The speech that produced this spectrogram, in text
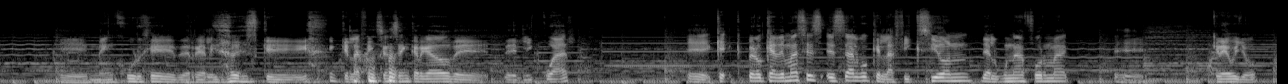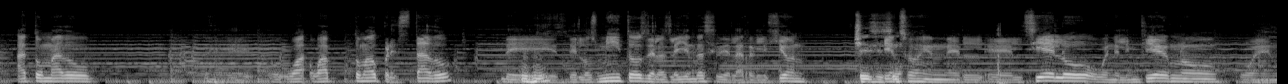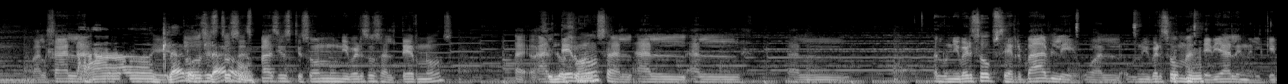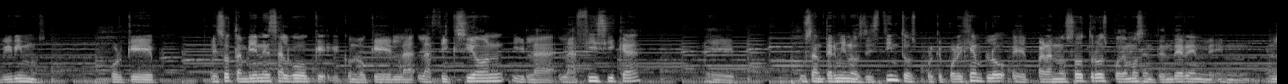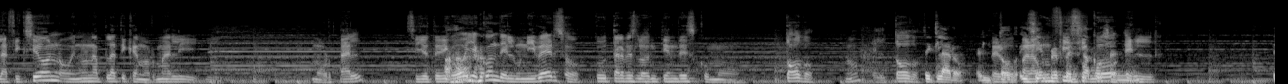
eh, menjurje de realidades que, que la ficción se ha encargado de, de licuar. Eh, que- pero que además es, es algo que la ficción de alguna forma, eh, creo yo, ha tomado o, ha, o ha tomado prestado de, de los mitos, de las leyendas y de la religión. Sí, sí, Pienso en el, el, cielo o en el infierno o en Valhalla. Ah, eh, claro. Todos claro. estos espacios que son universos alternos. alternos al, al, al, al, universo observable o al universo material en el que vivimos. Porque eso también es algo que, con lo que la, la ficción y la, la física eh, usan términos distintos, porque por ejemplo, eh, para nosotros podemos entender en, en- en la ficción o en una plática normal y, y mortal, si yo te digo, Ajá. oye, con del universo, tú tal vez lo entiendes como todo, ¿no? El todo. Sí, claro, el Pero todo. Y para un siempre físico, pensamos en, el...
